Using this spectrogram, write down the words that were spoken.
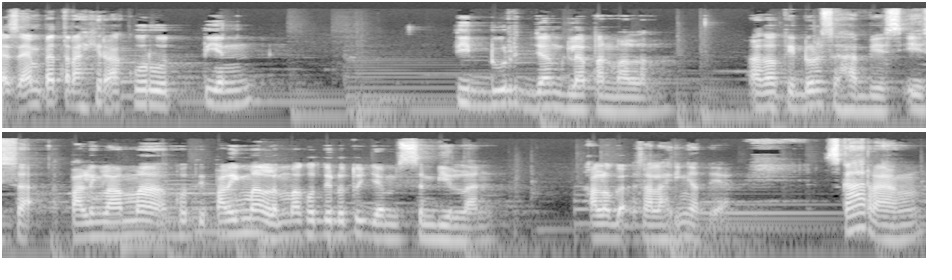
SMP terakhir aku rutin tidur jam 8 malam atau tidur sehabis Isa. Paling lama aku paling malam aku tidur tuh jam 9. Kalau nggak salah ingat ya. Sekarang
